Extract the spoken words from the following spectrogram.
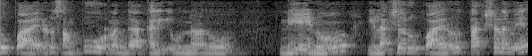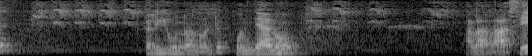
రూపాయలను సంపూర్ణంగా కలిగి ఉన్నాను. నేను ఈ లక్ష రూపాయలను తక్షణమే కలిగి ఉన్నాను అంటే పొందాను. అలా రాసి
